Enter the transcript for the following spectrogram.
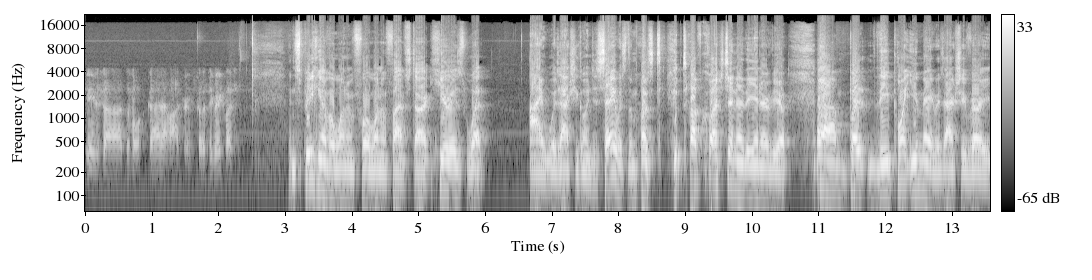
is uh, the vocal guy in that locker room. So it's a great question. And speaking of a one in four, one in five start, here is what I was actually going to say was the most tough question of the interview. Um, but the point you made was actually very,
